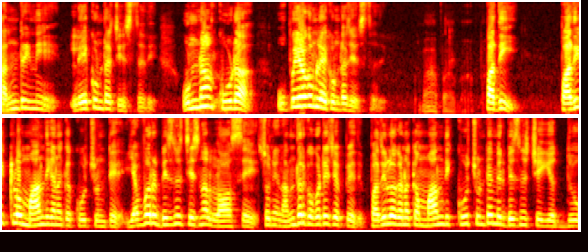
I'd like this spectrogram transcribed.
తండ్రిని లేకుండా చేస్తుంది. ఉన్నా కూడా ఉపయోగం లేకుండా చేస్తుంది. పది పదిట్లో మాంది గనక కూర్చుంటే ఎవరు బిజినెస్ చేసినా లాసే. సో నేను అందరికి ఒకటే చెప్పేది పదిలో గనక మాంది కూర్చుంటే మీరు బిజినెస్ చెయ్యొద్దు.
